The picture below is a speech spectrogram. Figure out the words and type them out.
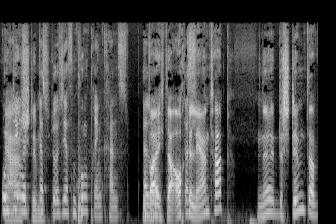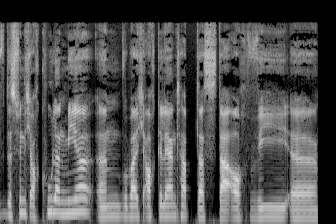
Und Ja, Dinge, stimmt. dass du sie auf den Punkt bringen kannst. Wobei Also, ich da auch gelernt habe, ne, das stimmt, da- das finde ich auch cool an mir, ähm, wobei ich auch gelernt habe, dass da auch wie, äh,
